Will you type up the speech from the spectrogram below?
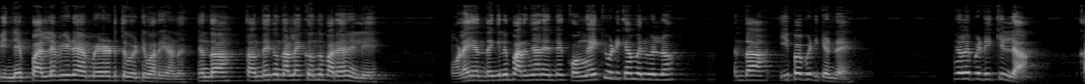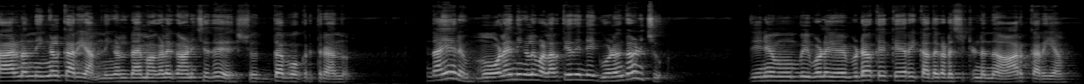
പിന്നെ പല്ലവിയുടെ അമ്മയുടെ അടുത്ത് പോയിട്ട് പറയാണ്. എന്താ തന്തയ്ക്കും തള്ളയ്ക്കും ഒന്നും പറയാനില്ലേ? മോളെ എന്തെങ്കിലും പറഞ്ഞാൽ എന്റെ കൊങ്ങയ്ക്ക് പിടിക്കാൻ വരുമല്ലോ. എന്താ ഇപ്പം പിടിക്കണ്ടേ? നിങ്ങൾ പിടിക്കില്ല. കാരണം നിങ്ങൾക്കറിയാം നിങ്ങളുടെ മകൾ കാണിച്ചത് ശുദ്ധ പോക്കൃത്തരാന്ന് എന്തായാലും മോളെ നിങ്ങൾ വളർത്തിയതിന്റെ ഗുണം കാണിച്ചു. ഇതിനു മുമ്പ് ഇവൾ എവിടെയൊക്കെ കയറി കഥ കടച്ചിട്ടുണ്ടെന്ന് ആർക്കറിയാം.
